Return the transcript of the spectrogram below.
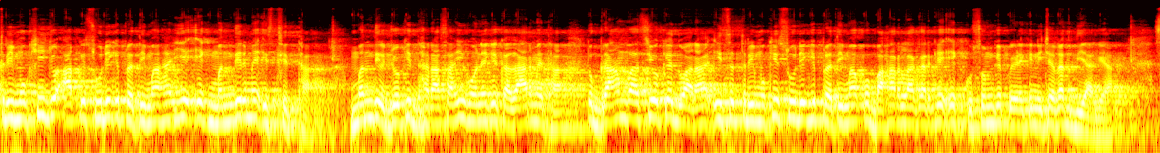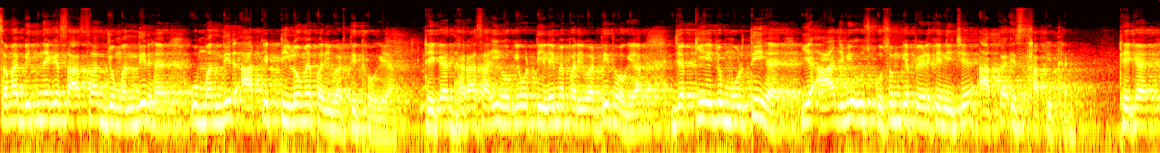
त्रिमुखी, जो आपके सूर्य की प्रतिमा है, ये एक मंदिर में स्थित था। मंदिर जो कि धराशाही होने के कगार में था। तो ग्रामवासियों के द्वारा इस त्रिमुखी सूर्य की प्रतिमा को बाहर ला करके एक कुसुम के पेड़ के नीचे रख दिया गया। समय बीतने के साथ साथ जो मंदिर है, वो मंदिर आपके टीलों में परिवर्तित हो गया। ठीक है? धराशाही हो गया वो टीले में परिवर्तित हो गया, जबकि ये जो मूर्ति है, ये आज भी उस कुसुम के पेड़ के नीचे आपका स्थापित है। ठीक है?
